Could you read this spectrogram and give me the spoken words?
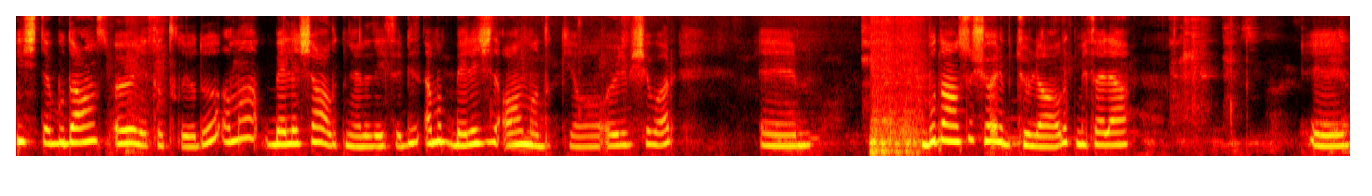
İşte bu dans öyle satılıyordu ama beleşe aldık neredeyse biz ama beleşi de almadık ya öyle bir şey var. Ee, bu dansı şöyle bir türlü aldık. Mesela e,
